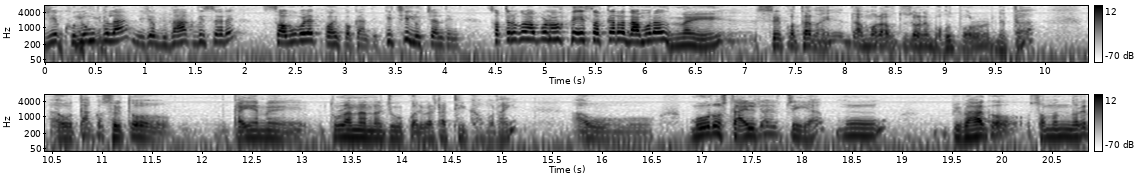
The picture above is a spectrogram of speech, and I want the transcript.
ଯିଏ ଖୁଲୁମ ଖୋଲା ନିଜ ବିଭାଗ ବିଷୟରେ ସବୁବେଳେ କହି ପକାନ୍ତି କିଛି ଲୁଚାନ୍ତିନି ସତରେ କ'ଣ ଆପଣ ଏ ସରକାର ଦାମ ରାଉତ ନାଇଁ ସେ କଥା ନାହିଁ ଦାମ ରାଉତ ଜଣେ ବହୁତ ବଡ଼ ନେତା ଆଉ ତାଙ୍କ ସହିତ କାହିଁ ଆମେ ତୁଳନା ଯୋଗ କରିବାଟା ଠିକ୍ ହେବ ନାହିଁ ଆଉ ମୋର ଷ୍ଟାଇଲ୍ଟା ହେଉଛି ଏଇଆ ମୁଁ ବିଭାଗ ସମ୍ବନ୍ଧରେ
